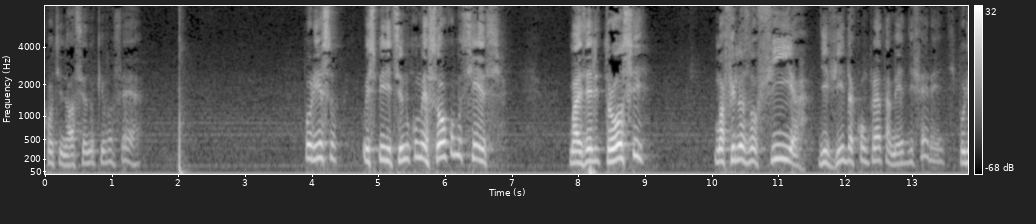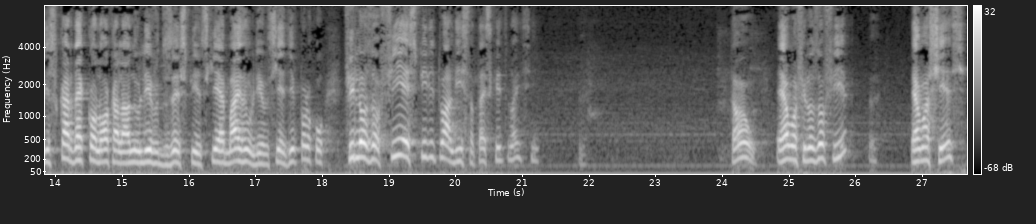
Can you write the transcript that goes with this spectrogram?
continuar sendo o que você é. Por isso, o Espiritismo começou como ciência, mas ele trouxe uma filosofia de vida completamente diferente. Por isso, Kardec coloca lá no livro dos Espíritos, que é mais um livro científico, colocou filosofia espiritualista, está escrito lá em cima. Então, é uma filosofia, é uma ciência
